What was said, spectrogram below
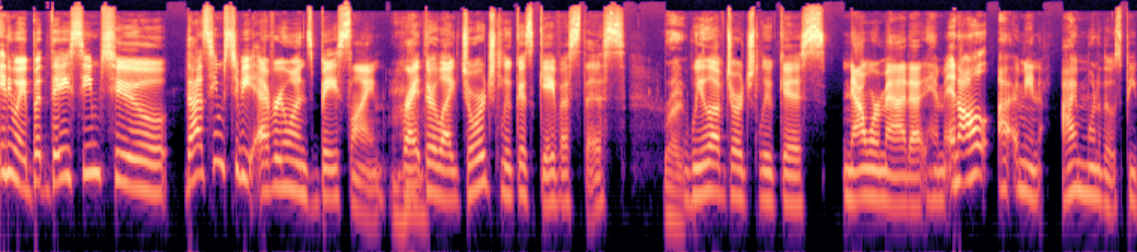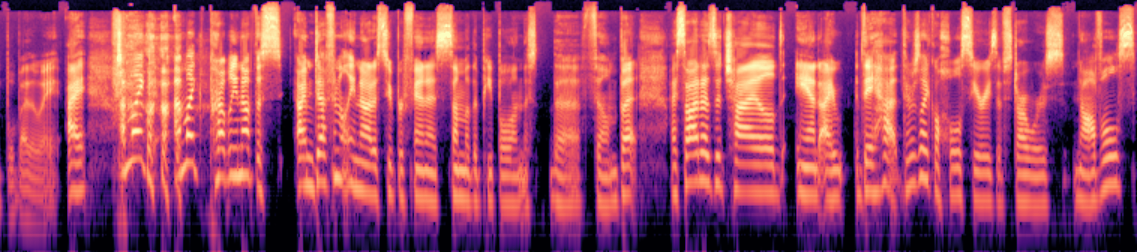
anyway but they seem to that seems to be everyone's baseline Mm-hmm. right they're like george lucas gave us this Right. we love George Lucas. Now we're mad at him. And I'll I mean, I'm one of those people by the way. I I'm like I'm like probably not the—I'm definitely not a super fan as some of the people on this the film, but I saw it as a child and I they had there's like a whole series of Star Wars novels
